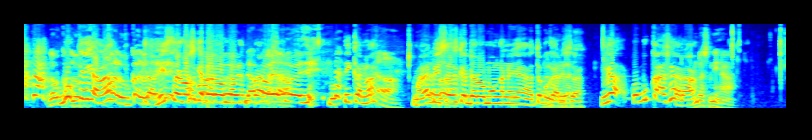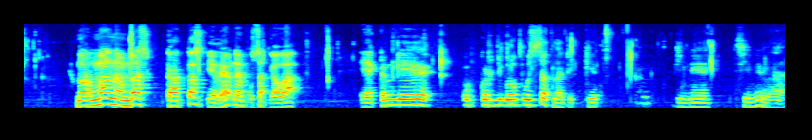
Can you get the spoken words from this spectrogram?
Buktikan lah. Gak bisa kau sekedar omongan. Buktikan lah. Ah. Mana bisa sekedar omongan aja itu penggarisnya. Enggak, kau buka sekarang. 16 nih ha. Normal 16 ke atas ya lewat lah pusat gawak. Ya kan dia ukur di bawah pusat lah dikit. Gini, sini lah.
